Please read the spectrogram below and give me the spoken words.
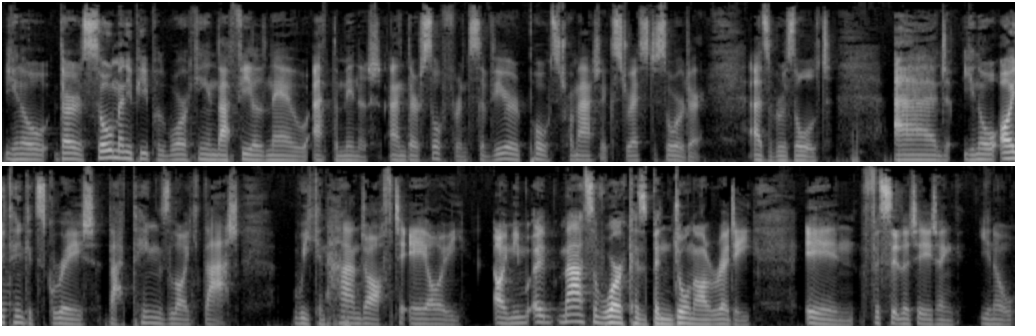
you know, there's so many people working in that field now at the minute, and they're suffering severe post traumatic stress disorder as a result. And, you know, I think it's great that things like that we can hand off to AI. I mean, massive work has been done already in facilitating, you know,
